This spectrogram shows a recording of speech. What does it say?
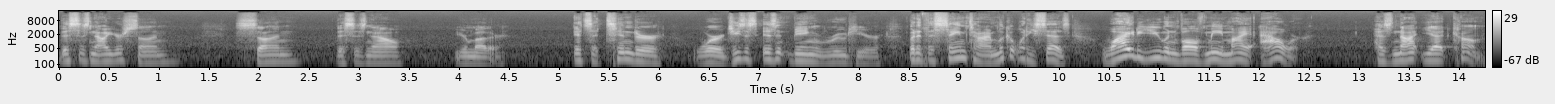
this is now your son. Son, this is now your mother. It's a tender word. Jesus isn't being rude here. But at the same time, look at what he says Why do you involve me? My hour has not yet come.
